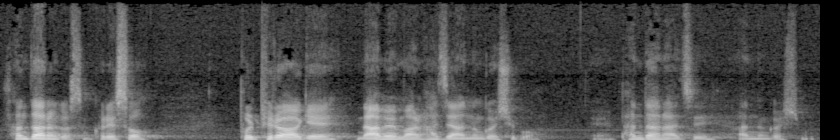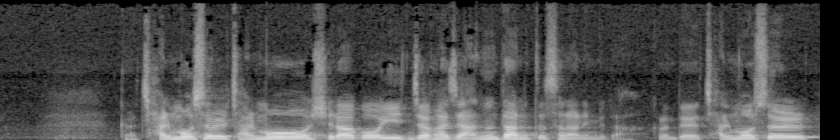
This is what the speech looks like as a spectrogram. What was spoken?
산다는 것은 그래서 불필요하게 남의 말 하지 않는 것이고 예, 판단하지 않는 것입니다. 그러니까 잘못을 잘못이라고 인정하지 않는다는 뜻은 아닙니다. 그런데 잘못을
